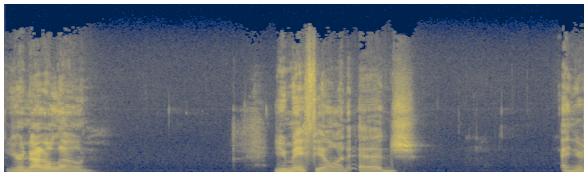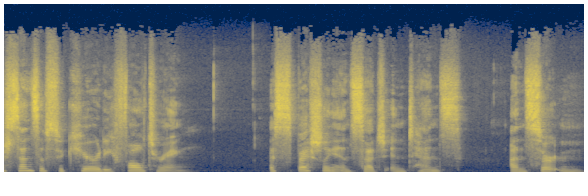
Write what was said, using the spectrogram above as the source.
You're not alone. You may feel on edge and your sense of security faltering, especially in such intense, uncertain,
